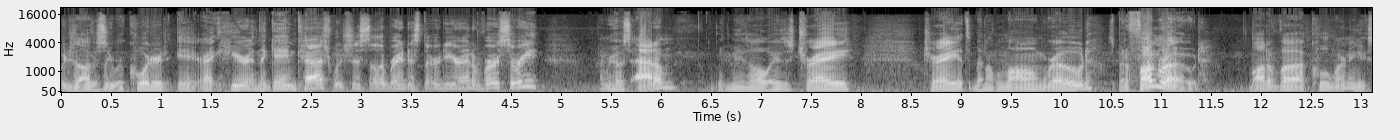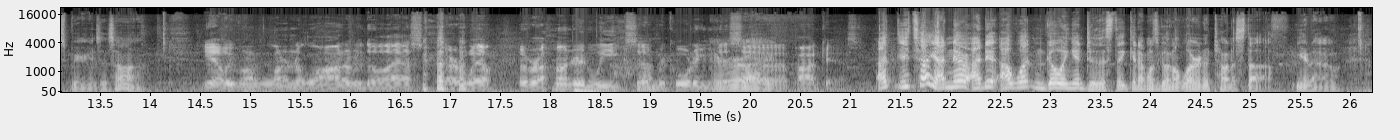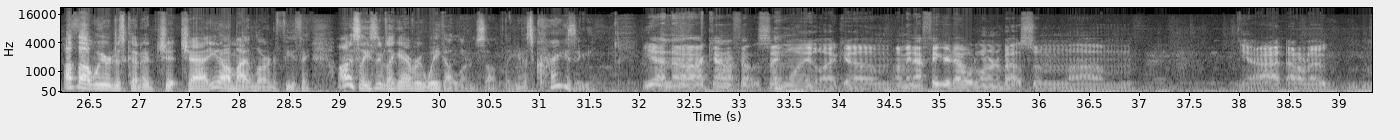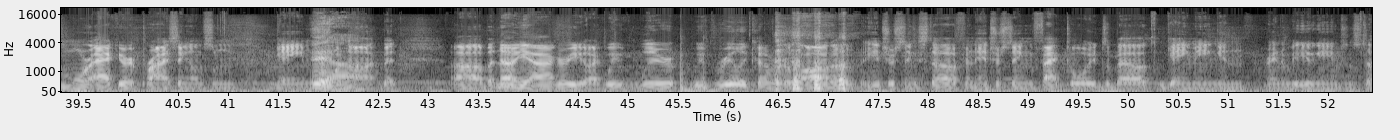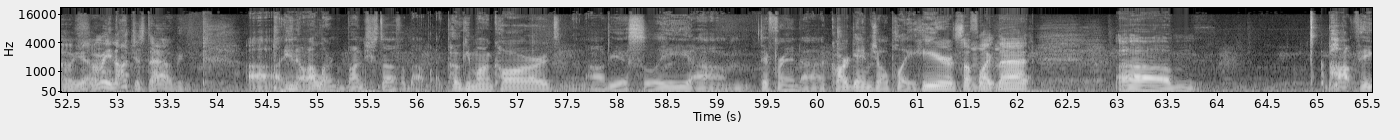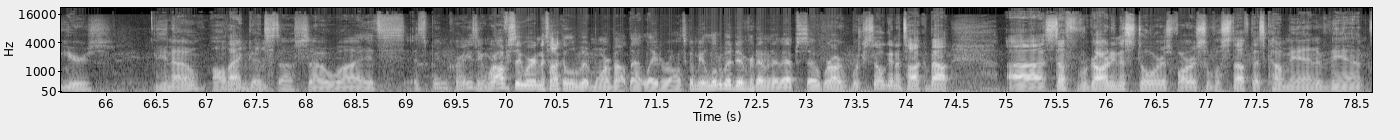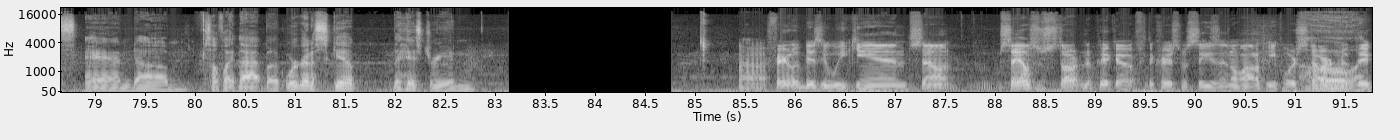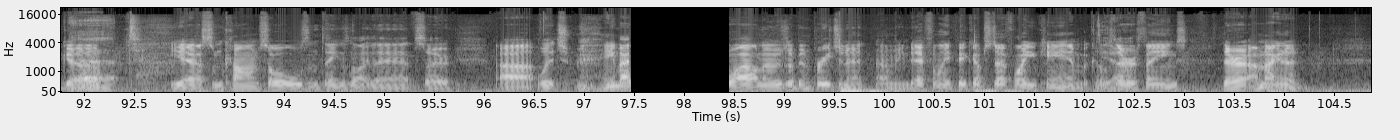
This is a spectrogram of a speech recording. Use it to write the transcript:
which is obviously recorded right here in the Game Cache, which just celebrated its third year anniversary. I'm your host, Adam. With me, as always, is Trey. Trey, it's been a long road. It's been a fun road. A lot of uh, cool learning experiences, huh? Yeah, we've learned a lot over the last, or well, over a hundred weeks of recording this Right. uh, podcast. I, I tell you, I never, I did, I wasn't going into this thinking I was going to learn a ton of stuff. You know, I thought we were just going to chit chat. You know, I might learn a few things. Honestly, it seems like every week I learn something, and it's crazy. Yeah, no, I kind of felt the same way. Like, um, I mean, I figured I would learn about some, um, yeah, I, I don't know, more accurate pricing on some games and Yeah. whatnot, but. Uh, but no, yeah, I agree. Like we've we're, we've really covered a lot of interesting stuff and interesting factoids about gaming and random video games and stuff. Oh yeah, so- I mean not just that. I mean, uh, you know, I learned a bunch of stuff about like Pokemon cards, and then obviously um, different uh, card games y'all play here and stuff like that. Um, pop figures, you know, all that good stuff. So uh, it's it's been crazy. And we're obviously we're going to talk a little bit more about that later on. It's going to be a little bit different of an episode. We're we're still going to talk about. Uh, stuff regarding the store as far as stuff that's come in, events, and um, stuff like that. But we're going to skip the history and uh, fairly busy weekend. Sal- sales are starting to pick up for the Christmas season. A lot of people are starting Oh, to pick up. Yeah, some consoles and things like that. So, uh, which anybody for a while knows I've been preaching it. I mean, definitely pick up stuff while you can because Yeah. there are things there. I'm not gonna.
